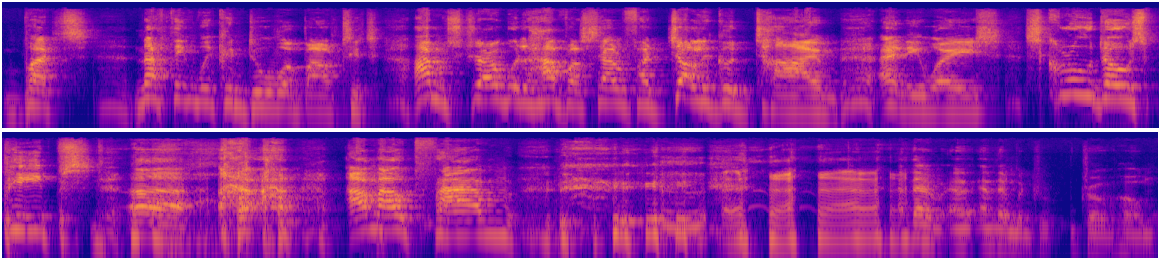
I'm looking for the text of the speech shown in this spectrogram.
but nothing we can do about it. I'm sure we'll have ourselves a jolly good time. Anyways, screw those peeps. Uh, I'm out, fam. and then, and then we dr- drove home.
